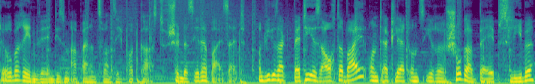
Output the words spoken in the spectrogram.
darüber reden wir in diesem Ab 21 Podcast. Schön, dass ihr dabei seid. Und wie gesagt, Betty ist auch dabei und erklärt uns ihre Sugar Babes Liebe.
